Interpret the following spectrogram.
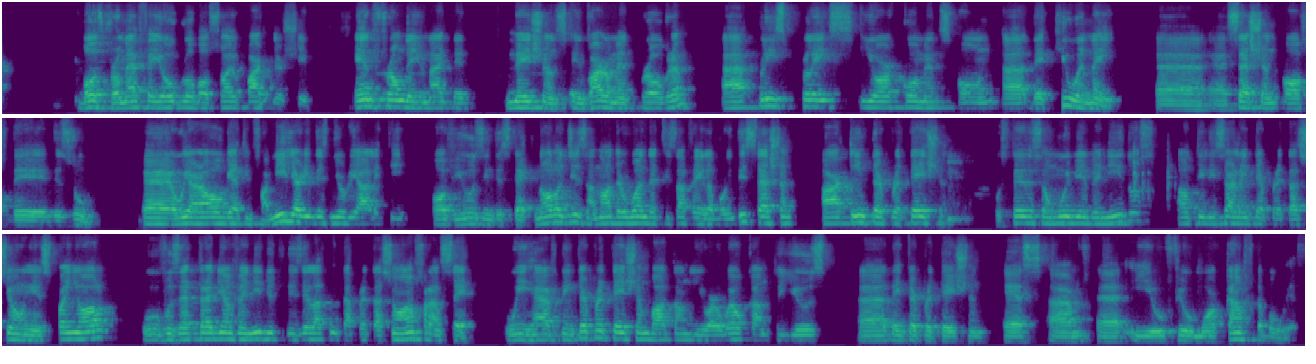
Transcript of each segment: both from FAO Global Soil Partnership and from the United Nations Environment Program, uh, please place your comments on uh, the Q&A uh, uh, session of the, the Zoom. Uh, we are all getting familiar in this new reality of using these technologies. Another one that is available in this session are interpretation. Ustedes son muy bienvenidos a utilizar la interpretación en español ou vous êtes très bienvenue d'utiliser l'interprétation en français. We have the interpretation button. You are welcome to use the interpretation as um, uh, you feel more comfortable with.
